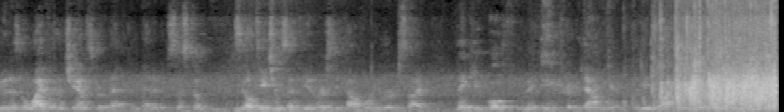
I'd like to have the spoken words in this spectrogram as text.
even as the wife of the chancellor of that competitive system, still teaches at the University of California, Riverside. Thank you both for making the trip down here. It means a lot to me.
